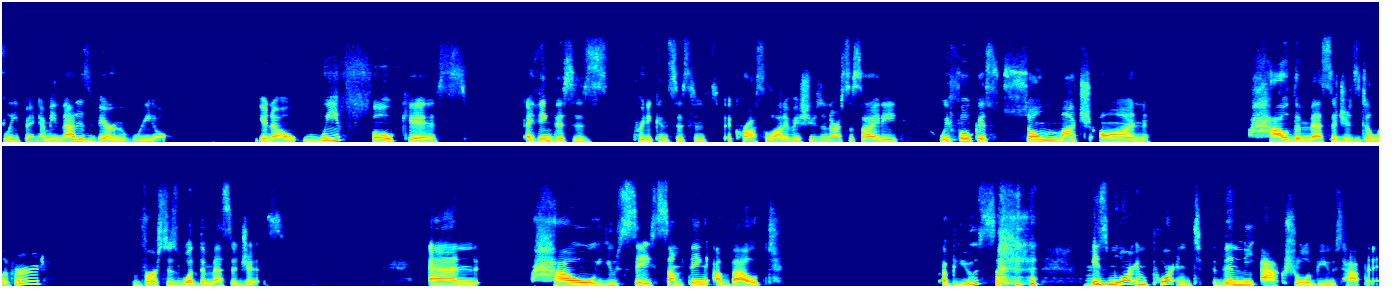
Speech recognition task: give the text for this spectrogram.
sleeping. I mean that is very real. You know we focus i think this is pretty consistent across a lot of issues in our society. We focus so much on how the message is delivered versus what the message is and how you say something about abuse mm. is more important than the actual abuse happening.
